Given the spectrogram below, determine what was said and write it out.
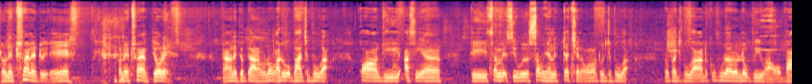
ဒေါ်နယ်ထရန့်နဲ့တွေ့တယ်ဒေါ်နယ်ထရန့်ပြောတယ်ငါလည်းပြောပြတာတော့ငါတို့အဘဂျပူကကွာဒီအာဆီယံဒီ summit စီဝေးစောင့်ရမ်းနေတက်ချင်တော့တော့တို့ဂျပူကတို့ဘဂျပူကတခုခုတော့လုတ်ပြီးပါအောင်ဘာ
